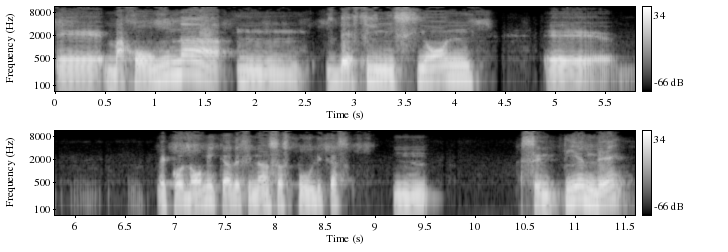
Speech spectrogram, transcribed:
eh, bajo una mm, definición económica de finanzas públicas, mm, se entiende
